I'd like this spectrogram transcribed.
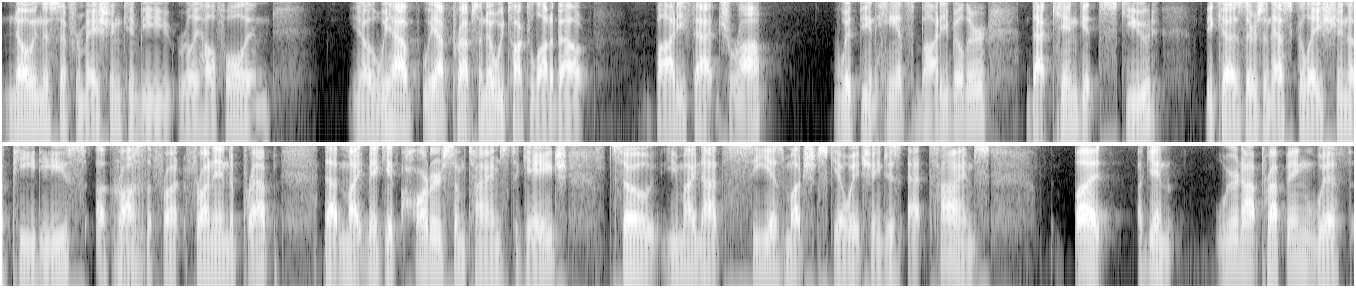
knowing this information can be really helpful. And you know, we have we have preps. I know we talked a lot about body fat drop with the enhanced bodybuilder that can get skewed because there's an escalation of PEDs across mm-hmm. the front front end of prep that might make it harder sometimes to gauge. So you might not see as much scale weight changes at times. But again, we're not prepping with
